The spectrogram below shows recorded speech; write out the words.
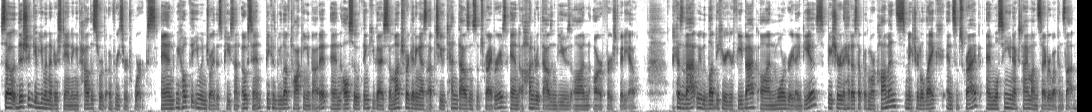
So this should give you an understanding of how this sort of research works. And we hope that you enjoy this piece on OSINT because we love talking about it. And also thank you guys so much for getting us up to 10,000 subscribers and 100,000 views on our first video. Because of that, we would love to hear your feedback on more great ideas. Be sure to hit us up with more comments, make sure to like and subscribe, and we'll see you next time on Cyber Weapons Lab.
